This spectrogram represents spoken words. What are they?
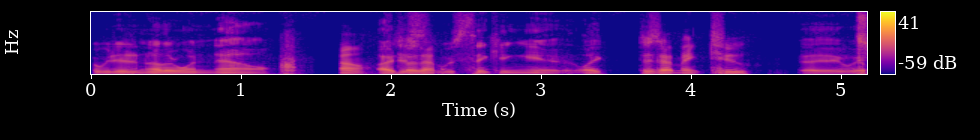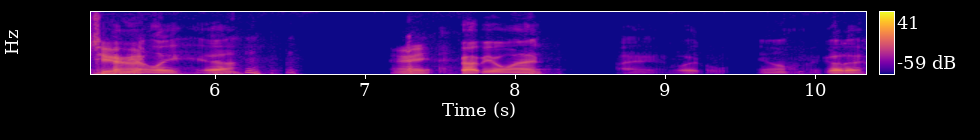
So we did another one now. Oh, I so just that was thinking, yeah, like, does that make two? uh, It's two, yeah. apparently, yeah. All right. Fabio went. I, what, you know, I got to.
